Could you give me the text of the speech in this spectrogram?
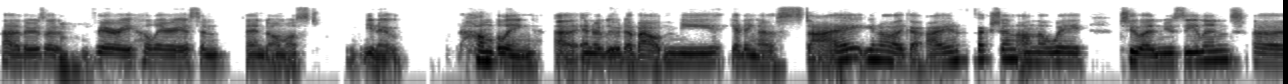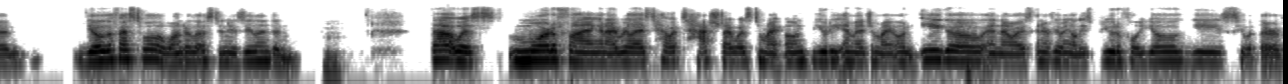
uh, there's a mm-hmm. very hilarious and and almost you know humbling uh, interlude about me getting a sty you know like an eye infection on the way to a new zealand uh, yoga festival a wanderlust in new zealand. And that was mortifying. And i realized how attached i was to my own beauty image and my own ego. And now i was interviewing all these beautiful yogis who with their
